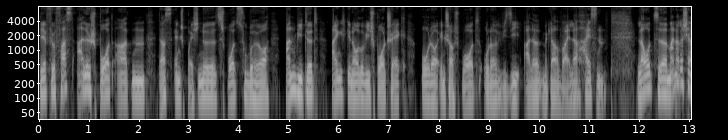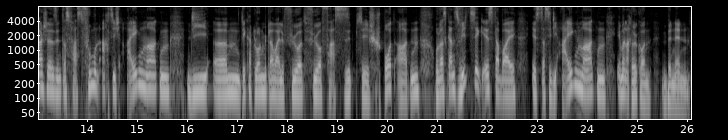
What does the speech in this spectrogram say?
der für fast alle Sportarten das entsprechende Sportzubehör anbietet. Eigentlich genauso wie Sportcheck oder Inschafsport oder wie sie alle mittlerweile heißen. Laut äh, meiner Recherche sind das fast 85 Eigenmarken, die ähm, Decathlon mittlerweile führt für fast 70 Sportarten. Und was ganz witzig ist dabei, ist, dass sie die Eigenmarken immer nach Völkern benennen.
